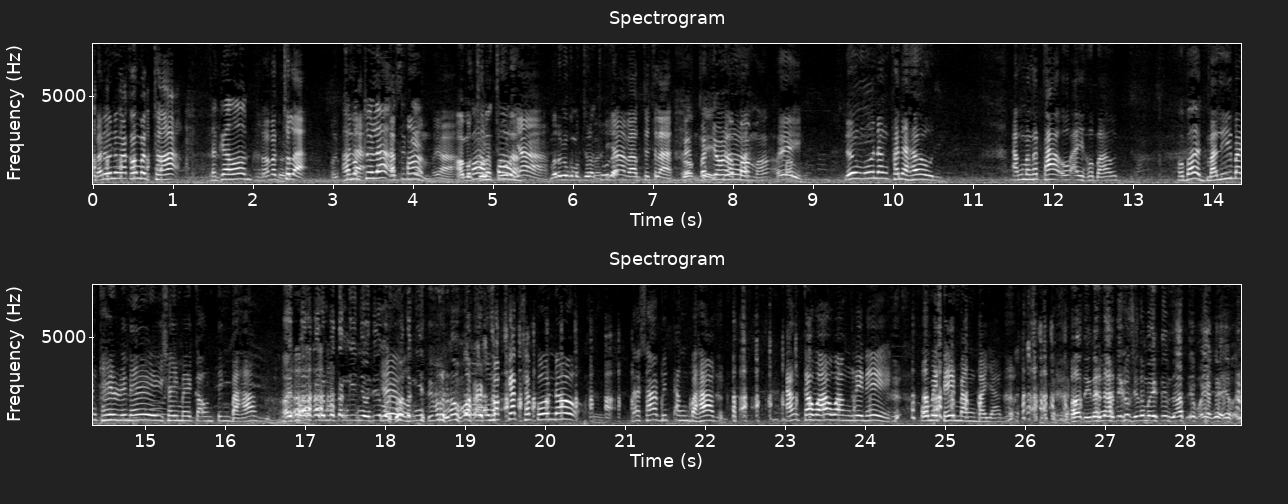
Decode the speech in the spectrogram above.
marunong ako magtula. Tagalog. Ah, magtula. Ah, magtula. At Sige. Yeah. ah. Pam, pam. Yeah. Marunong ka magtsula-tsula. Yeah, magtutula. Okay. But you're a Yeah. pam, ha? Hey, noong unang panahon, ang mga tao ay hubad. Hobad. Maliban kay Rene, siya'y may kaunting bahag. Ay, para ka ng batangin yun. Hindi naman Yeah. batangin si Bruno Mars. Umakyat sa puno, nasabit ang bahag. Ang kawawang Rene, umitim ang bayag. oh, tingnan natin kung sino maitim sa atin kaya ngayon.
